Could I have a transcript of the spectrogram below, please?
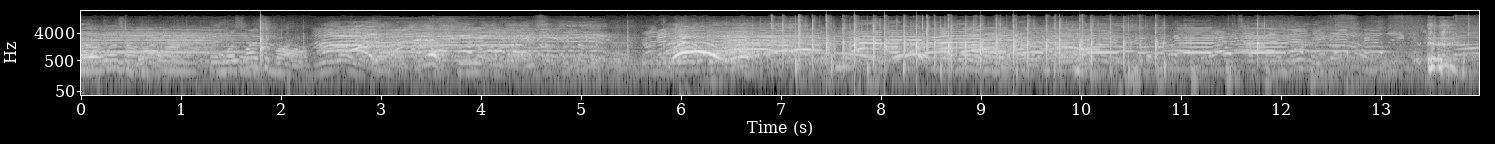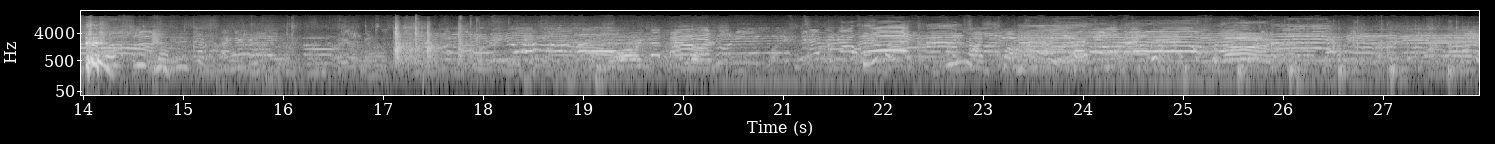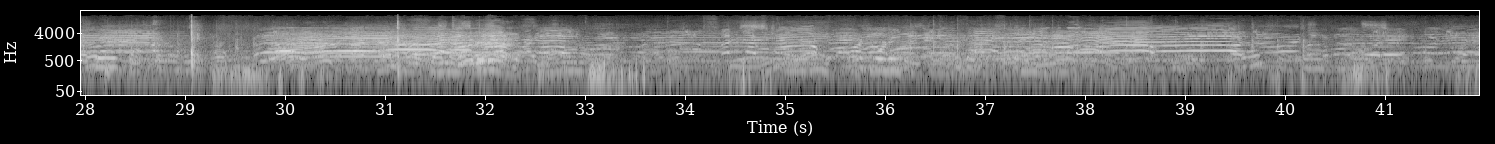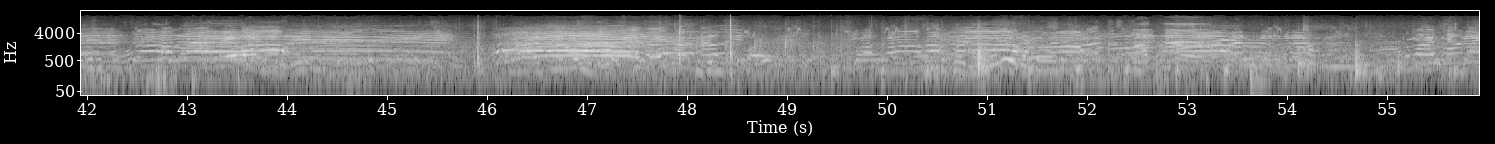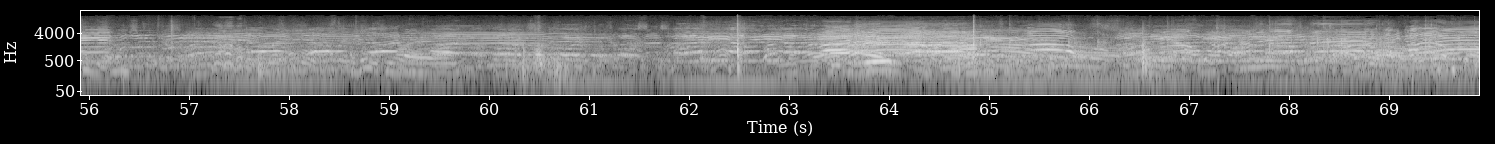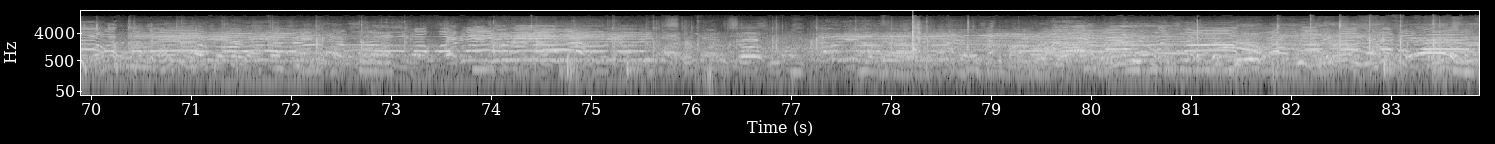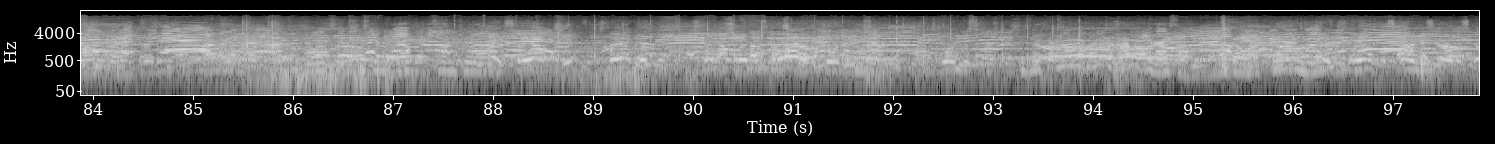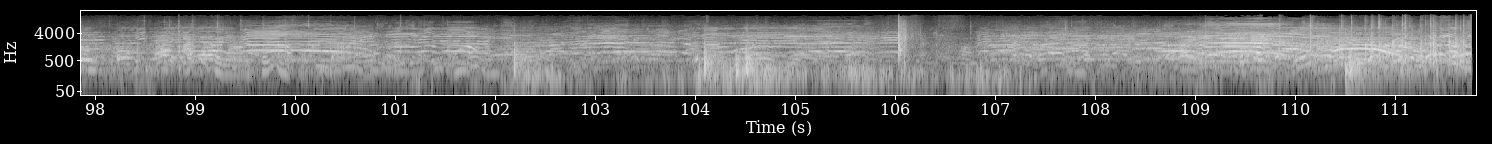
That was a ball. It was, was a ball. Right. Good job. Come on. Stay up. Stay up. Stay up. Stay up. She's like, oh, I'd like to have it here. I said, do you want to go up there and get it? Let's go. Let's go. Let's go. I thought they were on clean.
